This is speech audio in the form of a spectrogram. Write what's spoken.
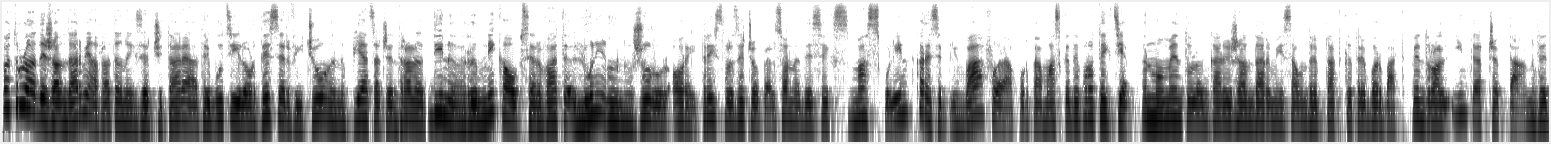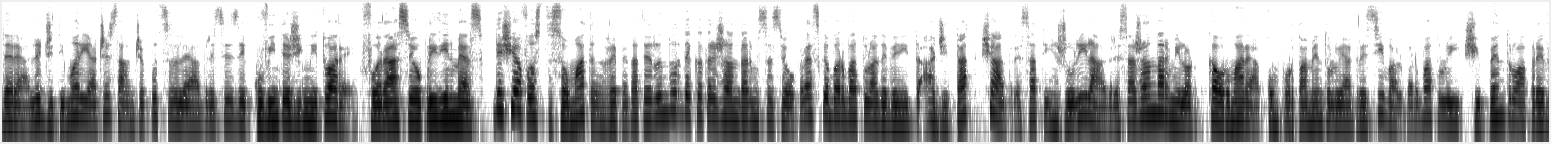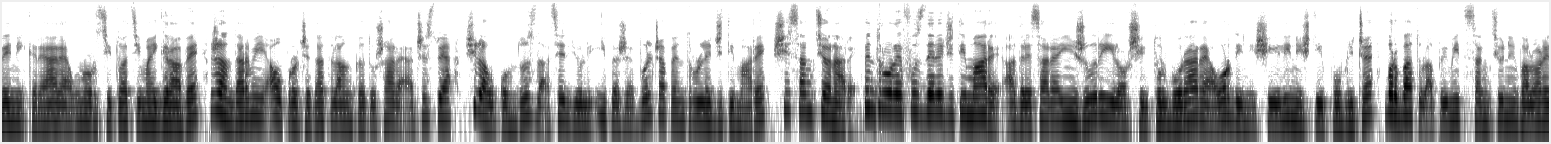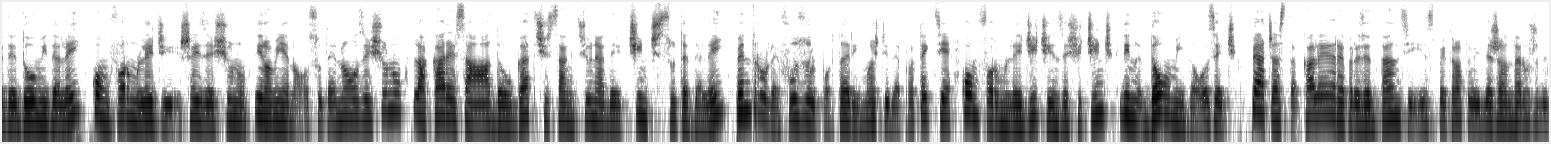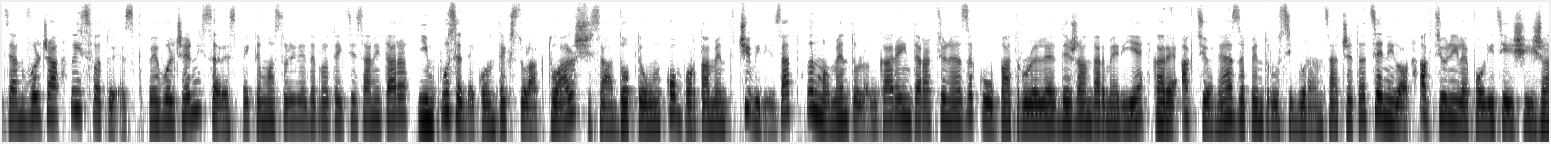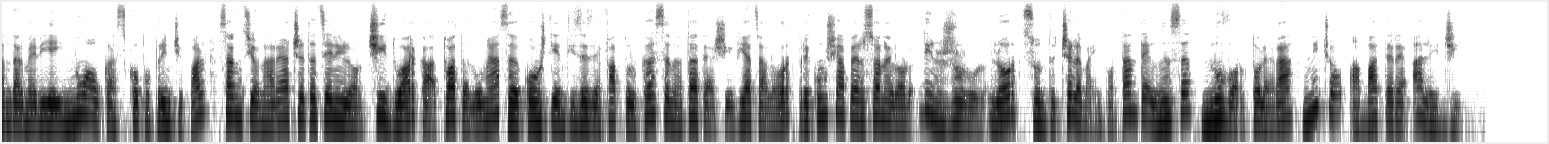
Patrula de jandarmi aflată în exercitarea atribuțiilor de serviciu în piața centrală din Râmnic a observat luni în jurul orei 13 o persoană de sex masculin care se plimba fără a purta mască de protecție. În momentul în care jandarmii s-au îndreptat către bărbat pentru a-l intercepta în vederea legitimării, acesta a început să le adreseze cuvinte jignitoare, fără a se opri din mers. Deși a fost somat în repetate rânduri de către jandarmi să se oprească, bărbatul a devenit agitat și a adresat injurii la adresa jandarmilor. Ca urmare a comportamentului agresiv al bărbatului, statului și pentru a preveni crearea unor situații mai grave, jandarmii au procedat la încătușarea acestuia și l-au condus la sediul IPJ Vâlcea pentru legitimare și sancționare. Pentru refuz de legitimare, adresarea injuriilor și tulburarea ordinii și liniștii publice, bărbatul a primit sancțiuni în valoare de 2000 de lei, conform legii 61 din 1991, la care s-a adăugat și sancțiunea de 500 de lei pentru refuzul purtării măștii de protecție, conform legii 55 din 2020. Pe această cale, reprezentanții Inspectoratului de Jandarm Județean Vâlcea îi sfătuiesc pe vâlceni să respecte măsurile de protecție sanitară impuse de contextul actual și să adopte un comportament civilizat în momentul în care interacționează cu patrulele de jandarmerie care acționează pentru siguranța cetățenilor. Acțiunile poliției și jandarmeriei nu au ca scop principal sancționarea cetățenilor, ci doar ca toată lumea să conștientizeze faptul că sănătatea și viața lor, precum și a persoanelor din jurul lor, sunt cele mai importante, însă nu vor tolera nicio abatere a legii.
